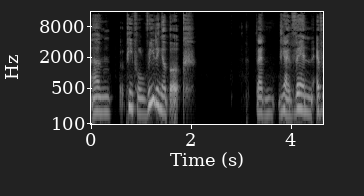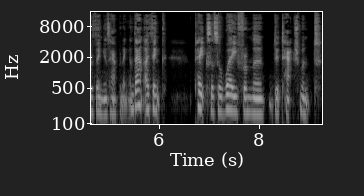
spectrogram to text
Um, people reading a book, then, you know, then everything is happening. And that, I think, takes us away from the detachment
